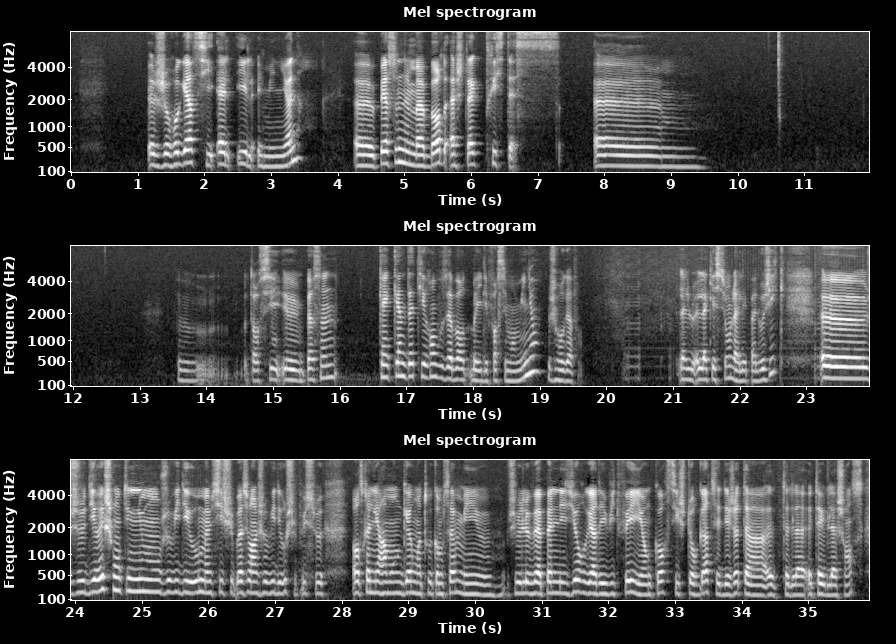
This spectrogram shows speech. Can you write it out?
je regarde si elle, il est mignonne. personne ne m'aborde. Hashtag tristesse. attends, si une personne, quelqu'un d'attirant vous aborde, bah, il est forcément mignon. Je regarde la, question là, elle n'est pas logique. Euh, je dirais que je continue mon jeu vidéo, même si je suis pas sur un jeu vidéo, je suis plus euh, en train de lire un manga ou un truc comme ça, mais euh, je vais lever à peine les yeux, regarder vite fait, et encore, si je te regarde, c'est déjà, tu as, eu de la chance.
